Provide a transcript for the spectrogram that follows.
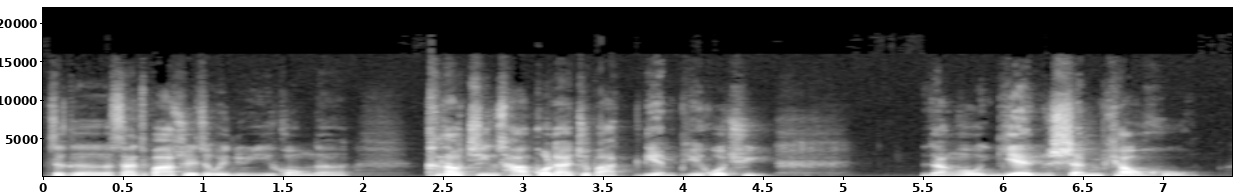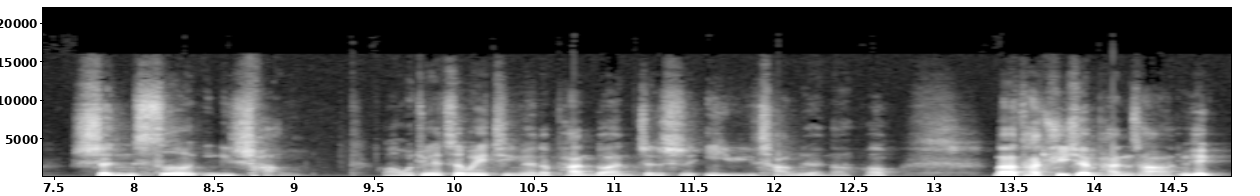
这个三十八岁这位女义工呢，看到警察过来就把脸别过去，然后眼神飘忽。神色异常，啊，我觉得这位警员的判断真是异于常人啊！哈，那他趋前盘查，因为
